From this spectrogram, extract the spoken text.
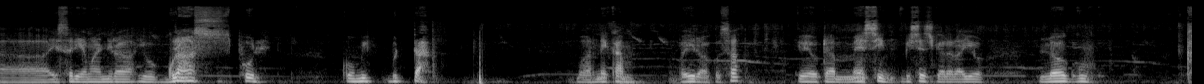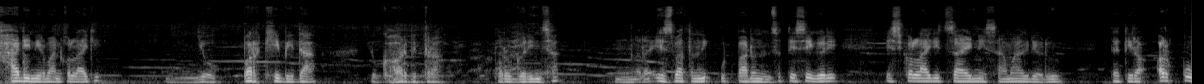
यसरी यहाँनिर यो गुराँस फुलको मिट बुट्टा भर्ने काम भइरहेको छ यो एउटा मेसिन विशेष गरेर यो लघु खाडी निर्माणको लागि यो पर्खे बिदा यो घरभित्र प्रयोग गरिन्छ र यसबाट नै उत्पादन हुन्छ त्यसै गरी यसको लागि चाहिने सामग्रीहरू त्यतिर अर्को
